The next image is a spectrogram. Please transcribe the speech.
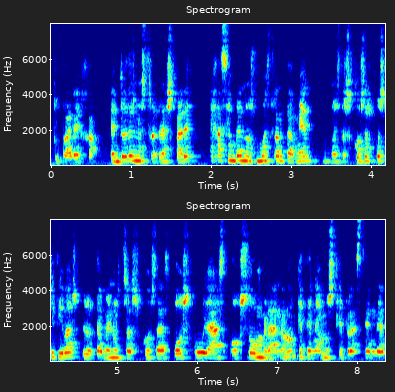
tu, pareja. Entonces, las parejas siempre nos muestran también nuestras cosas positivas, pero también nuestras cosas oscuras o sombra, ¿no? Que tenemos que trascender.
